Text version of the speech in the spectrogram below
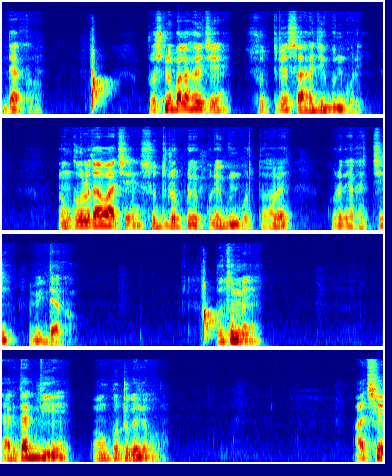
দেখো। প্রশ্নে বলা হয়েছে, সূত্রের সাহায্যে গুণ করি। অঙ্কগুলো দেওয়া আছে, সূত্র প্রয়োগ করে গুণ করতে হবে। করে দেখাচ্ছি, আমি দেখো। প্রথমে এক দাগ দিয়ে অঙ্কটুকে নেব। আছে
